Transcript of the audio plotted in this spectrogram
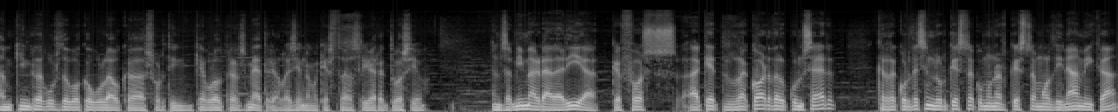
amb quin regust de boca voleu que surtin? Què voleu transmetre a la gent amb aquesta primera actuació? Doncs a mi m'agradaria que fos aquest record del concert, que recordessin l'orquestra com una orquestra molt dinàmica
